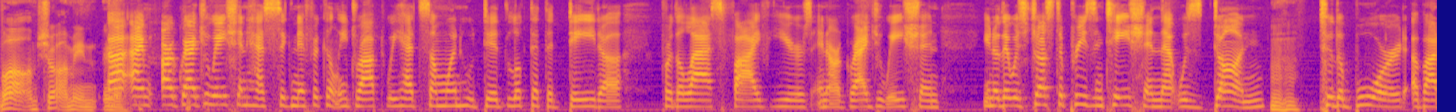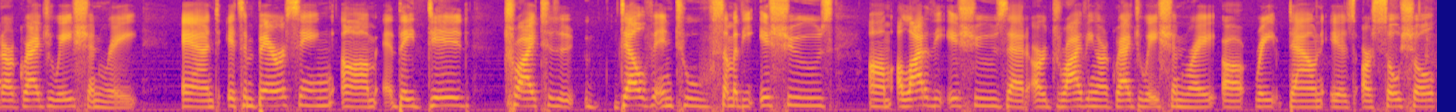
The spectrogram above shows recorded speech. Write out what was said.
Well, I'm sure. I mean, you know, Uh, I'm, our graduation has significantly dropped. We had someone who did looked at the data for the last five years, and our graduation. You know, there was just a presentation that was done Mm-hmm. to the board about our graduation rate, and it's embarrassing. Um, they did try to delve into some of the issues. Um, a lot of the issues that are driving our graduation rate uh, rate down is our social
